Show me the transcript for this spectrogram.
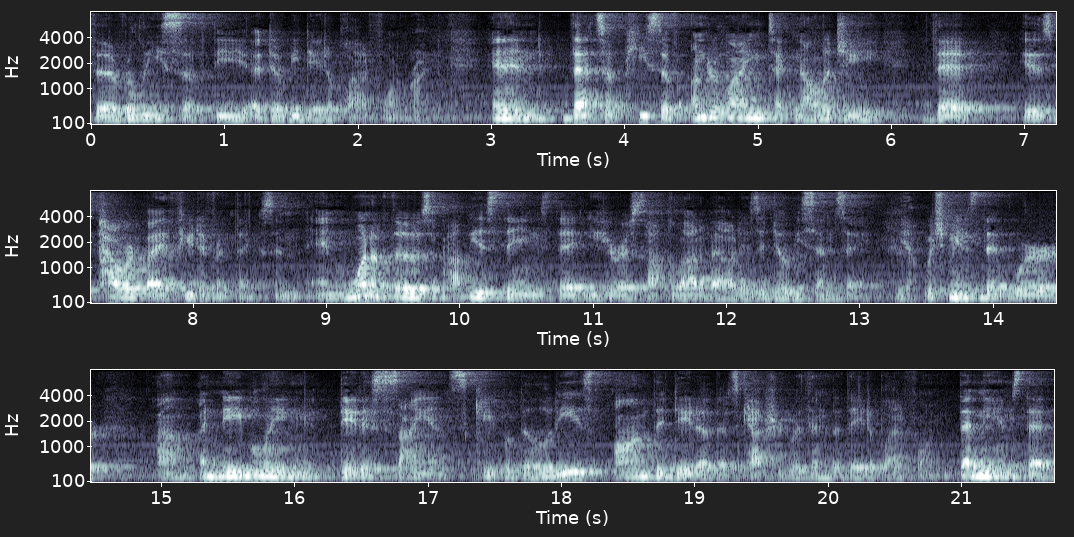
the release of the Adobe Data Platform. Right. And that's a piece of underlying technology that is powered by a few different things. And, and one of those obvious things that you hear us talk a lot about is Adobe Sensei, Yeah. which means that we're um, enabling data science capabilities on the data that's captured within the data platform. That means that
